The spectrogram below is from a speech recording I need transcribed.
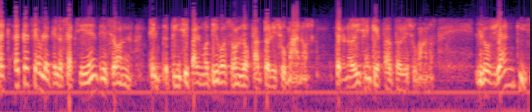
acá se habla que los accidentes son, el principal motivo son los factores humanos, pero no dicen qué factores humanos. Los yankees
